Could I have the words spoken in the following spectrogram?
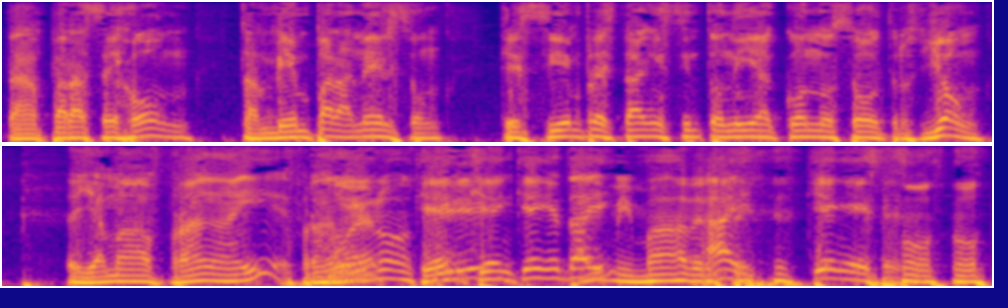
para Cejón, también para Nelson, que siempre están en sintonía con nosotros. John, Se llama Fran ahí. Fran Bueno, ¿Quién, sí. quién, quién está Ay, ahí? mi madre. Ay, ¿quién es ese? No, no.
